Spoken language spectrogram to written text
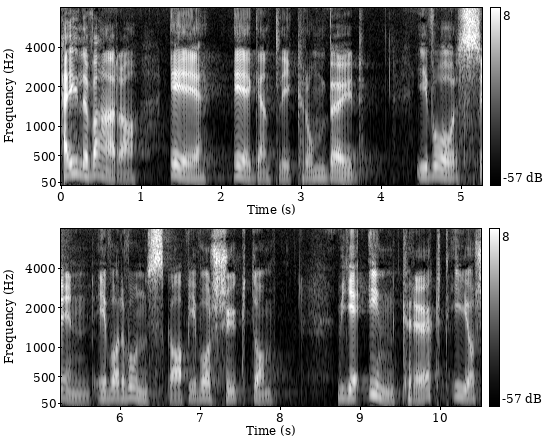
hele verden er egentlig krumbøyd i vår synd, i vår vondskap, i vår sykdom. Vi er innkrøkt i oss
